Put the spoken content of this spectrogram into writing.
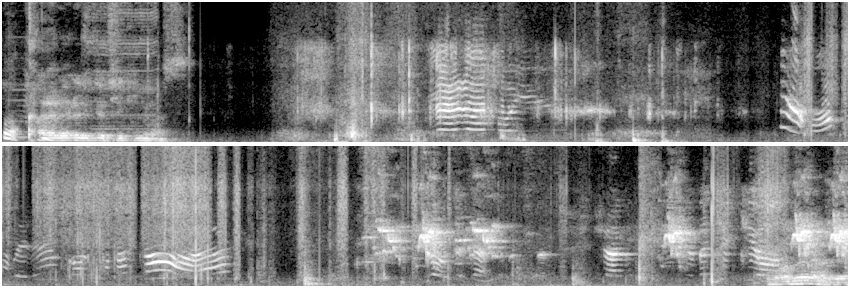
Yok. Öyle video çekilmez. Nerede ya?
